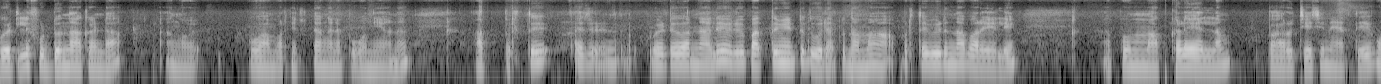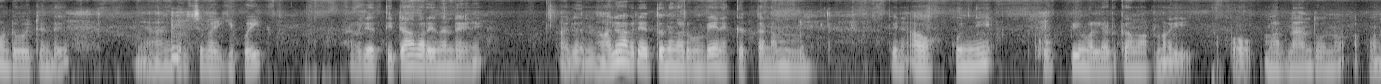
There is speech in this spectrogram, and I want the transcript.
വീട്ടിൽ ഫുഡൊന്നും ആക്കണ്ട. അങ്ങ് പോകാൻ പറഞ്ഞിട്ട് അങ്ങനെ പോകുന്നതാണ് അപ്പുറത്ത് വീട്ട് പറഞ്ഞാൽ ഒരു പത്ത് മിനിറ്റ് ദൂരം. അപ്പോൾ നമ്മൾ അപ്പുറത്തെ വീടെന്നാണ് പറയല്ലേ അപ്പം മക്കളെയെല്ലാം പാറു ചേച്ചി നേരത്തെ കൊണ്ടുപോയിട്ടുണ്ട്. ഞാൻ കുറച്ച് വൈകിപ്പോയി. അവരെത്തിയിട്ടാണ് പറയുന്നുണ്ടായിന്. അല്ല എന്നാലും അവരെത്തുന്നതിന് മുമ്പേ എനിക്ക് എത്തണം പിന്നെ ഓ കുഞ്ഞി കുപ്പിയും വെള്ളം എടുക്കാൻ മറന്നുപോയി. അപ്പോൾ മറന്നാന്ന് തോന്നുന്നു. അപ്പോൾ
